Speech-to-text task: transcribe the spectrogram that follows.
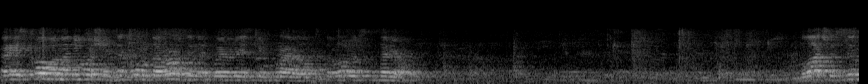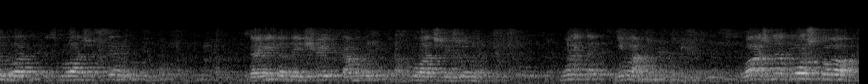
рискованно не очень законно рожденный по еврейским правилам становится царем. Младший сын, младший сын Давида, да еще и к тому младшей жены. Но это не важно. Важно то, что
